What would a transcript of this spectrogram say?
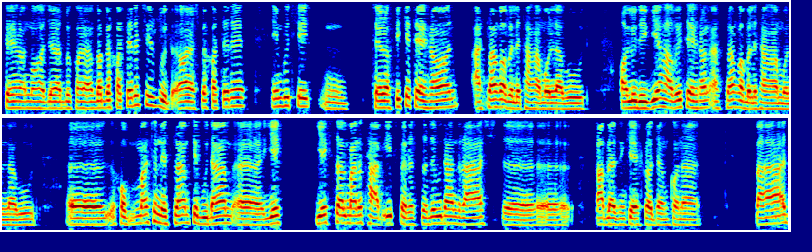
تهران مهاجرت بکنم و به خاطر چیز بود؟ آرش به خاطر این بود که ترافیک تهران اصلا قابل تحمل نبود. آلودگی هوای تهران اصلا قابل تحمل نبود. خب من تو نسلم که بودم یک یک سال منو تبعید فرستاده بودن رشت قبل از اینکه اخراجم کنن. بعد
